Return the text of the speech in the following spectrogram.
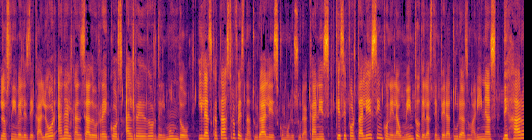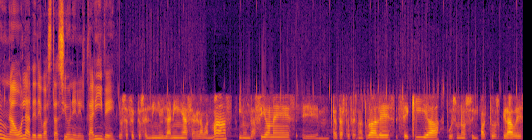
Los niveles de calor han alcanzado récords alrededor del mundo y las catástrofes naturales como los huracanes que se fortalecen con el aumento de las temperaturas marinas dejaron una ola de devastación en el Caribe. Los efectos del niño y la niña se agravan más, inundaciones, eh, catástrofes naturales, sequía, pues unos impactos graves graves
